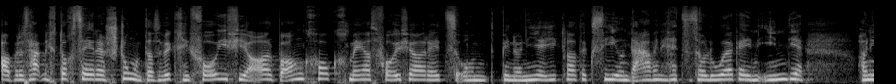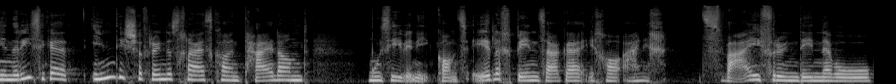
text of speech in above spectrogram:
Aber das hat mich doch sehr erstaunt. Also wirklich fünf Jahre Bangkok, mehr als fünf Jahre jetzt und bin noch nie eingeladen gewesen. Und auch wenn ich jetzt so schaue in Indien, habe ich einen riesigen indischen Freundeskreis in Thailand. Muss ich, wenn ich ganz ehrlich bin, sagen, ich habe eigentlich zwei Freundinnen, wo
